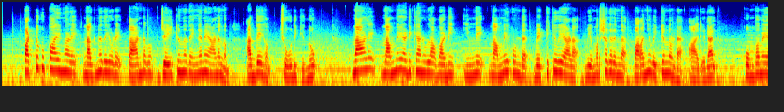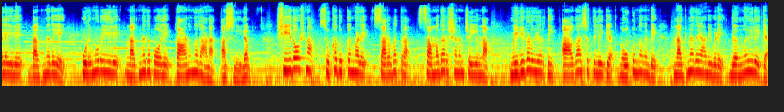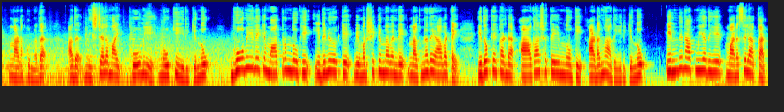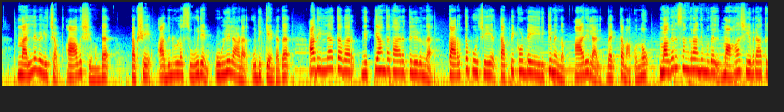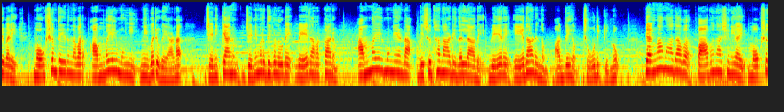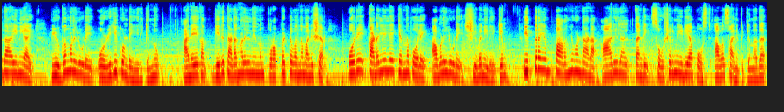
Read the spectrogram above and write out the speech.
പട്ടുകുപ്പായങ്ങളെ നഗ്നതയുടെ താണ്ഡവം ജയിക്കുന്നതെങ്ങനെയാണെന്നും അദ്ദേഹം ചോദിക്കുന്നു. നാളെ നമ്മെ അടിക്കാനുള്ള വടി ഇന്നേ നമ്മെ കൊണ്ട് വെട്ടിക്കുകയാണ് വിമർശകരെന്ന് പറഞ്ഞു വെക്കുന്നുണ്ട് ആര്യലാൽ. കുംഭമേളയിലെ നഗ്നതയെ കുളിമുറിയിലെ നഗ്നത പോലെ കാണുന്നതാണ് അശ്ലീലം. ശീതോഷ്ണ സുഖദുഃഖങ്ങളെ സർവത്ര സമദർശനം ചെയ്യുന്ന മിഴികളുയർത്തി ആകാശത്തിലേക്ക് നോക്കുന്നവന്റെ നഗ്നതയാണിവിടെ ഗംഗയിലേക്ക് നടക്കുന്നത്. അത് നിശ്ചലമായി ഭൂമിയെ നോക്കിയിരിക്കുന്നു. ഭൂമിയിലേക്ക് മാത്രം നോക്കി ഇതിനെയൊക്കെ വിമർശിക്കുന്നവന്റെ നഗ്നതയാവട്ടെ ഇതൊക്കെ കണ്ട് ആകാശത്തെയും നോക്കി അടങ്ങാതെയിരിക്കുന്നു. ഇന്ത്യൻ ആത്മീയതയെ മനസ്സിലാക്കാൻ നല്ല വെളിച്ചം ആവശ്യമുണ്ട്. പക്ഷേ അതിനുള്ള സൂര്യൻ ഉള്ളിലാണ് ഉദിക്കേണ്ടത്. അതില്ലാത്തവർ നിത്യാന്തകാരത്തിലിരുന്ന് കറുത്ത പൂച്ചയെ തപ്പിക്കൊണ്ടേയിരിക്കുമെന്നും ആര്യലാൽ വ്യക്തമാക്കുന്നു. മകരസംക്രാന്തി മുതൽ മഹാശിവരാത്രി വരെ മോക്ഷം തേടുന്നവർ അമ്മയിൽ മുങ്ങി നിവരുകയാണ്. ജനിക്കാനും ജനിമൃതികളുടെ വേരറക്കാനും അമ്മയിൽ മുങ്ങേണ്ട വിശുദ്ധ നാടിതല്ലാതെ വേറെ ഏതാണെന്നും അദ്ദേഹം ചോദിക്കുന്നു. ഗംഗാമാതാവ് പാപനാശിനിയായി മോക്ഷദായിനിയായി യുഗങ്ങളിലൂടെ ഒഴുകിക്കൊണ്ടേയിരിക്കുന്നു. അനേകം ഗിരിതടങ്ങളിൽ നിന്നും പുറപ്പെട്ടു വന്ന മനുഷ്യർ ഒരേ കടലിലേക്കെന്ന പോലെ അവളിലൂടെ ശിവനിലേക്കും. ഇത്രയും പറഞ്ഞുകൊണ്ടാണ് ആര്യലാൽ തന്റെ സോഷ്യൽ മീഡിയ പോസ്റ്റ് അവസാനിപ്പിക്കുന്നത്.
